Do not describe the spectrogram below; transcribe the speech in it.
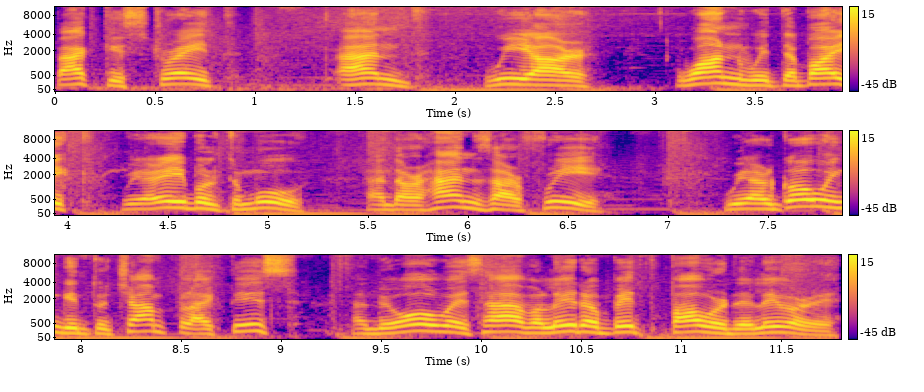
back is straight and we are one with the bike, we are able to move and our hands are free. We are going into jump like this and we always have a little bit power delivery.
